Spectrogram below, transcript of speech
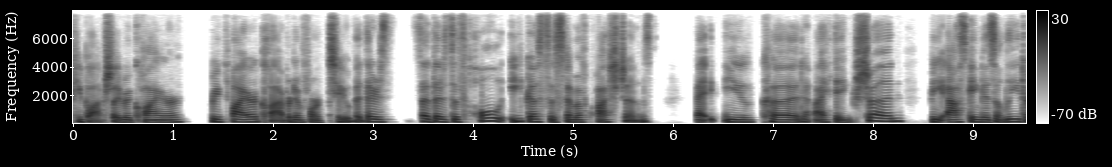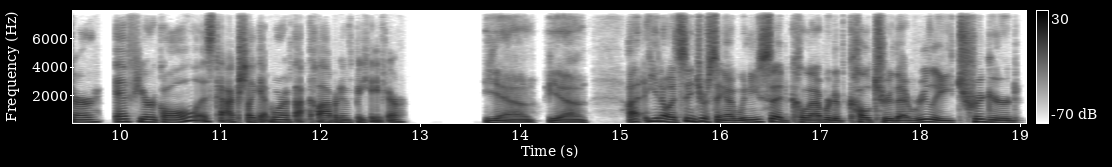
people actually require require collaborative work too. But there's so there's this whole ecosystem of questions that you could, I think, should be asking as a leader if your goal is to actually get more of that collaborative behavior. Yeah, yeah. I, you know, it's interesting. I, when you said collaborative culture, that really triggered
